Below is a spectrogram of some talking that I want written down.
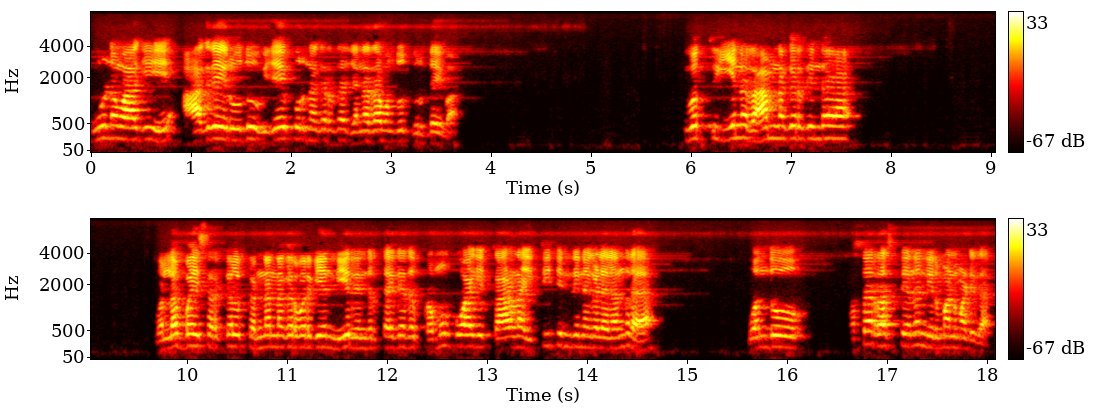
ಪೂರ್ಣವಾಗಿ ಆಗದೇ ಇರುವುದು ವಿಜಯಪುರ ನಗರದ ಜನರ ಒಂದು ದುರ್ದೈವ. ಇವತ್ತು ಏನು ರಾಮನಗರದಿಂದ ವಲ್ಲಭಾಯಿ ಸರ್ಕಲ್ ಕಣ್ಣನ್ ನಗರವರೆಗೆ ನೀರು ನಿಂದಿರ್ತಾ ಇದೆ ಅದಕ್ಕೆ ಪ್ರಮುಖವಾಗಿ ಕಾರಣ ಇತ್ತೀಚಿನ ದಿನಗಳಲ್ಲಿ ಅಂದ್ರೆ ಒಂದು ಹೊಸ ರಸ್ತೆಯನ್ನು ನಿರ್ಮಾಣ ಮಾಡಿದ್ದಾರೆ.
